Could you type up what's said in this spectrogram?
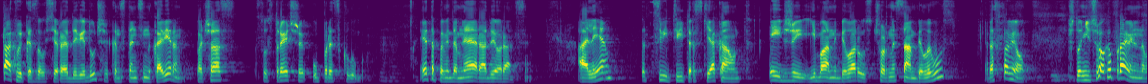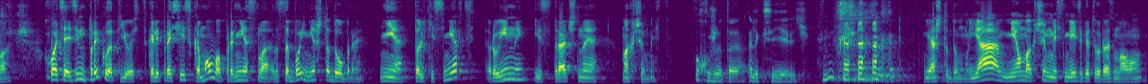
Так выказаўся радыёведучы Константин Каверын падчас сустрэчы ў прэс-клубу. Это паведамляе радыёрацыя. Але свій твітарскі аккаунт AG ебаны беларус чорны сам белы вуз распавёў, што нічога правільнага. Хоць адзін прыклад ёсць, калі расійская мова прынесла за сабой нешта добрае. Не толькі смерць, руіны і страчныя магчымасці. Ох уж это Алексеевич. Я што думаю, я меў магчымасць мець гэтую размову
